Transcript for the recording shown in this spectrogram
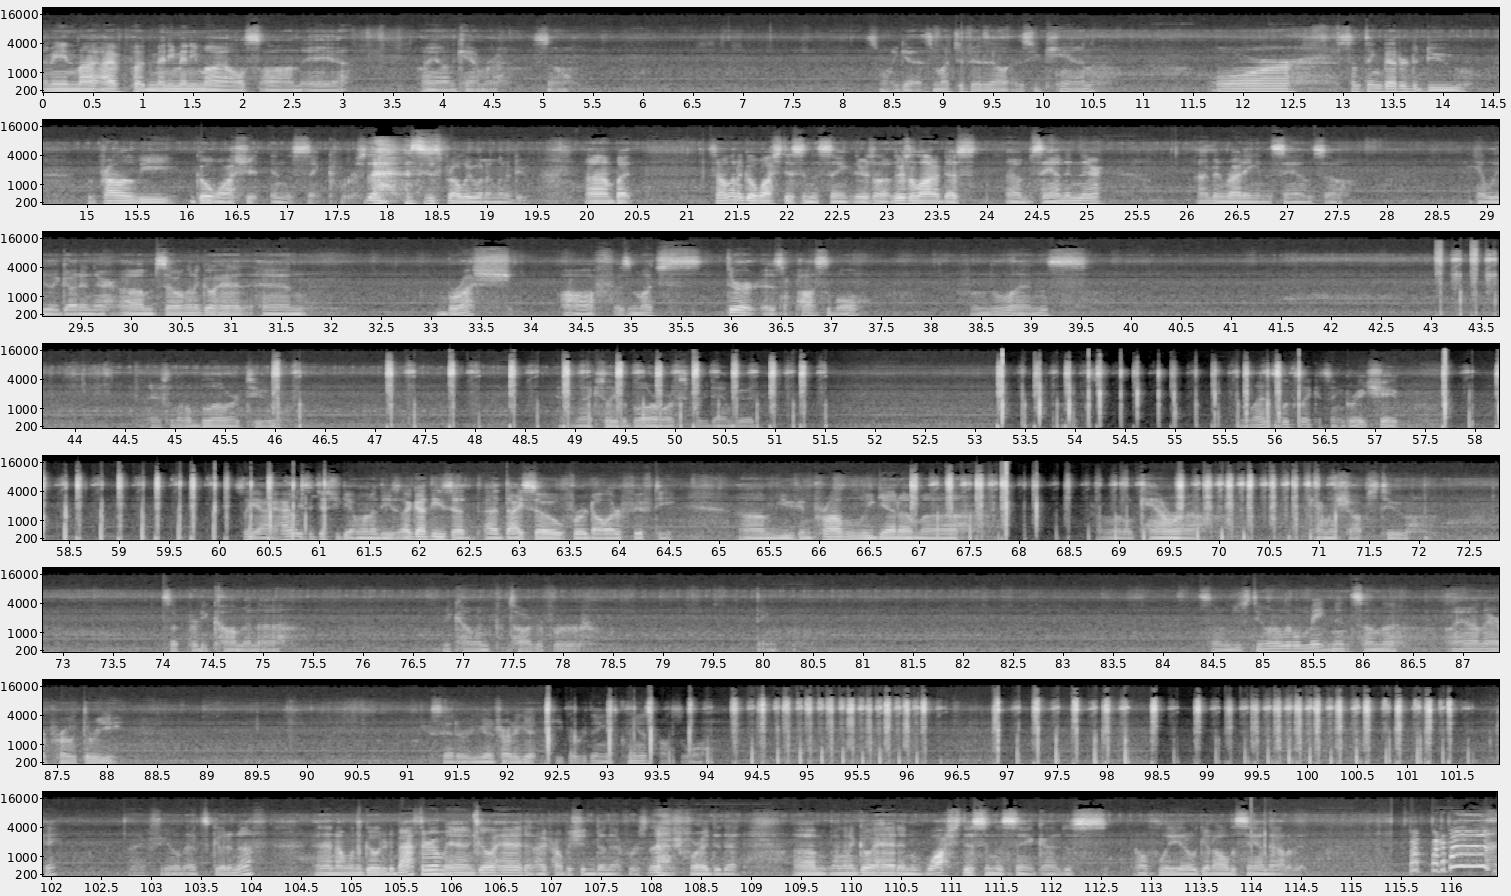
I mean, my I've put many many miles on a ion camera, so just want to get as much of it out as you can. Or something better to do would probably be go wash it in the sink first. That's just probably what I'm gonna do. Um, but so I'm gonna go wash this in the sink. There's a there's a lot of dust um, sand in there. I've been riding in the sand, so I can't believe it got in there. Um, so I'm gonna go ahead and brush off as much dirt as possible from the lens. There's a little blower too. And actually the blower works pretty damn good. The lens looks like it's in great shape. So yeah, I highly suggest you get one of these. I got these at, at Daiso for $1.50. Um, you can probably get them uh, camera camera shops too. It's a pretty common uh, pretty common photographer thing. So I'm just doing a little maintenance on the Ion Air Pro 3. Like I said, you gonna try to get keep everything as clean as possible. Okay, I feel that's good enough. And then I'm gonna go to the bathroom and go ahead. and I probably should have done that first before I did that. Um, I'm gonna go ahead and wash this in the sink. I just hopefully it'll get all the sand out of it.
